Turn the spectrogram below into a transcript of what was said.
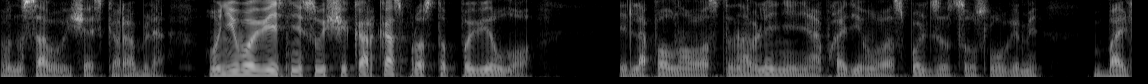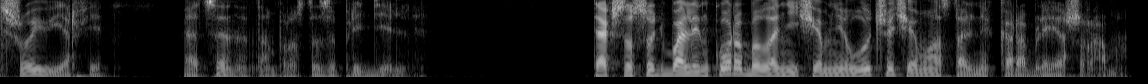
в носовую часть корабля у него весь несущий каркас просто повело, и для полного восстановления необходимо воспользоваться услугами большой верфи — а цены там просто запредельные. Так что судьба линкора была ничем не лучше, чем у остальных кораблей Ашрама.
